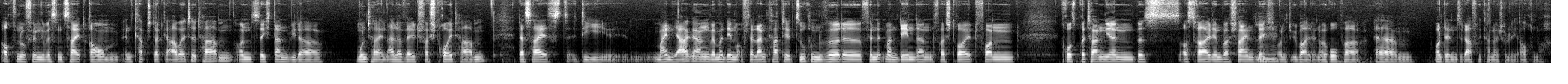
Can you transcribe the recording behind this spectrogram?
auch nur für einen gewissen Zeitraum in Kapstadt gearbeitet haben und sich dann wieder munter in aller Welt verstreut haben. Das heißt, die, mein Jahrgang, wenn man den auf der Landkarte jetzt suchen würde, findet man den dann verstreut von Großbritannien bis Australien wahrscheinlich und überall in Europa ähm, und in Südafrika natürlich auch noch.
